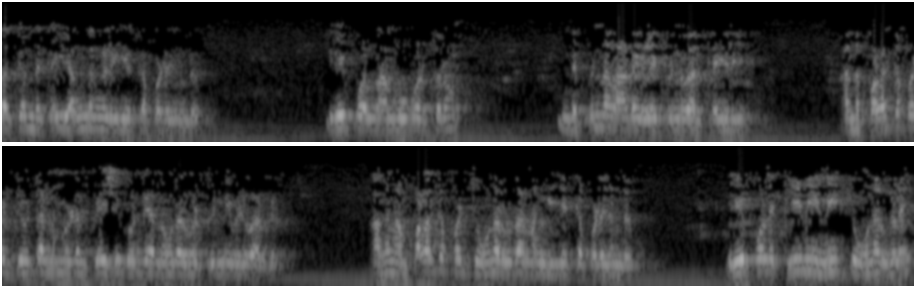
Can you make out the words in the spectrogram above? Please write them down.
தக்க இந்த கை அங்கங்களை இயக்கப்படுகின்றது. இதேபோல் நான் ஒவ்வொருத்தரும் இந்த பின்னல் ஆடைகளை பின்னுவார் கையில். அந்த பழக்கப்படுத்தி விட்டால் நம்மிடம் பேசிக்கொண்டே அந்த உணர்வுகள் பின்னி விடுவார்கள் ஆக நாம் பழக்கப்படுத்திய உணர்வு தான் அங்கு இயக்கப்படுகின்றது. இதே போல தீமையை நீக்கிய உணர்வுகளை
